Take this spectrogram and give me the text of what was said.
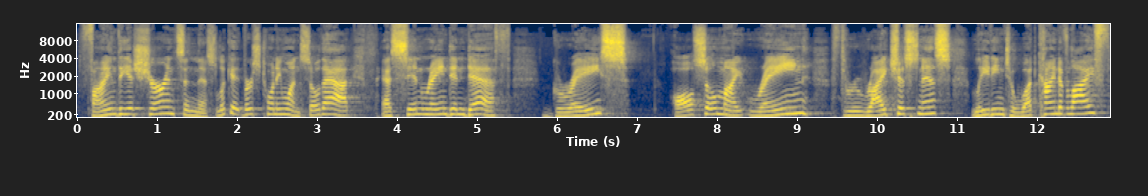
Find the assurance in this. Look at verse 21. So that as sin reigned in death, grace also might reign through righteousness, leading to what kind of life?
